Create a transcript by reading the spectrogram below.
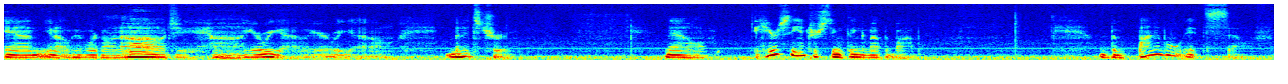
and, you know, people are going, oh, gee, oh, here we go, here we go. But it's true. Now, here's the interesting thing about the Bible the Bible itself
